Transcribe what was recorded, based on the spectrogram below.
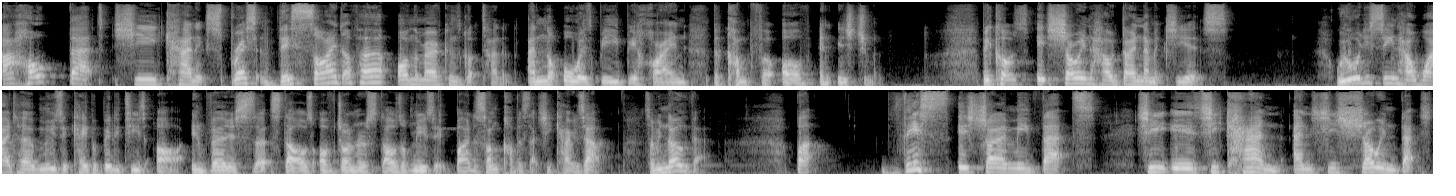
I hope that she can express this side of her on Americans Got Talent and not always be behind the comfort of an instrument. Because it's showing how dynamic she is. We've already seen how wide her music capabilities are in various styles of genre styles of music by the song covers that she carries out. So we know that. But this is showing me that she is she can and she's showing that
